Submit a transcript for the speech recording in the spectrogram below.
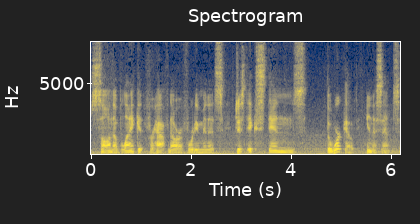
sauna blanket for half an hour, or 40 minutes, just extends the workout in a sense.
